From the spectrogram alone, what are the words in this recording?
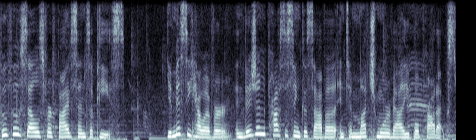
Fufu sells for 5 cents apiece. Yemisi, however, envisioned processing cassava into much more valuable products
